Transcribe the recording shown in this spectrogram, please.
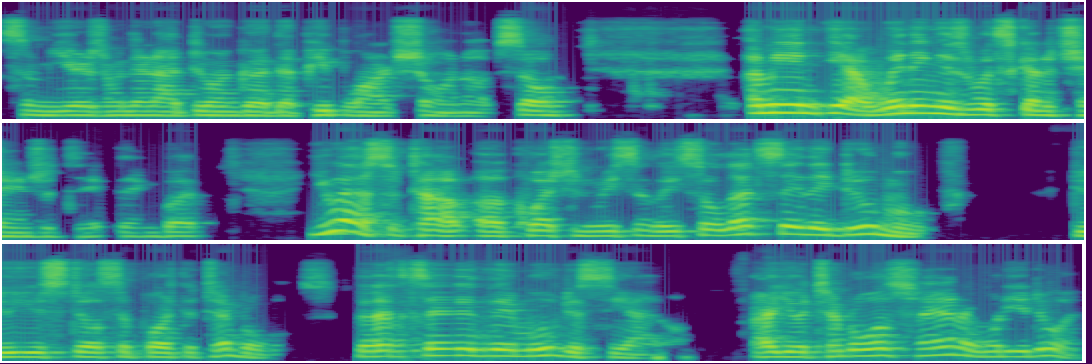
some years when they're not doing good that people aren't showing up. So, I mean, yeah, winning is what's going to change the thing. But you asked a top uh, question recently. So let's say they do move. Do you still support the Timberwolves? Let's say they move to Seattle. Are you a Timberwolves fan or what are you doing?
